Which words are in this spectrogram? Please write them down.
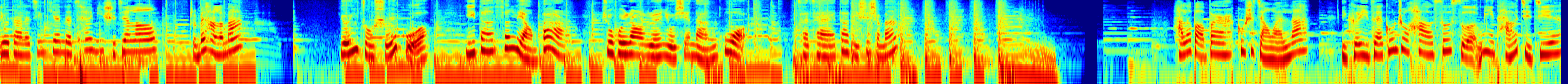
又到了今天的猜谜时间喽，准备好了吗？有一种水果。一旦分两半儿，就会让人有些难过。猜猜到底是什么？好了，宝贝儿，故事讲完啦。你可以在公众号搜索“蜜桃姐姐”，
